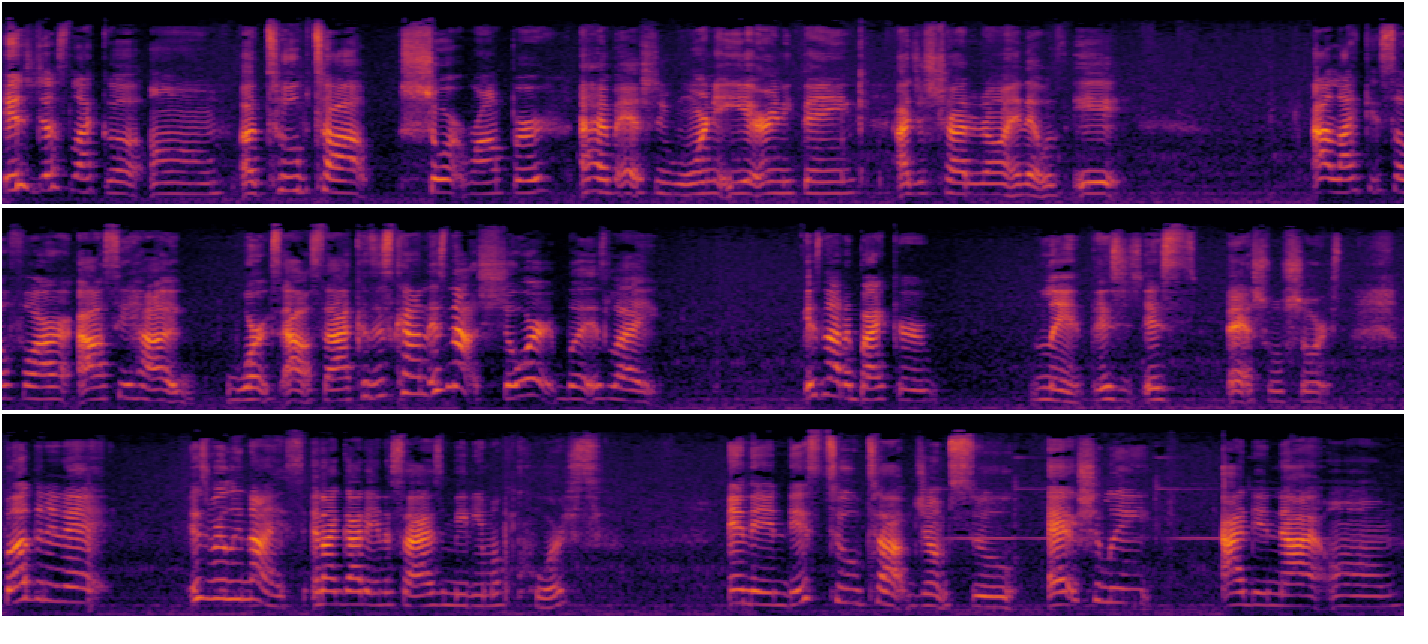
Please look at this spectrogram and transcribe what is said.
it's just like a um a tube top short romper. I haven't actually worn it yet or anything. I just tried it on and that was it I like it so far. I'll see how it works outside because it's kind of it's not short, but it's like it's not a biker length. It's it's actual shorts. But other than that, it's really nice. And I got it in a size medium, of course. And then this tube top jumpsuit, actually, I did not um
